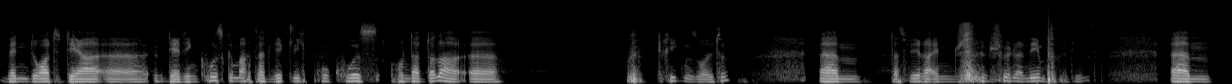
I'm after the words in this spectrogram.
wenn dort der, äh, der den Kurs gemacht hat, wirklich pro Kurs 100 Dollar äh, kriegen sollte, ähm, das wäre ein sch- schöner Nebenverdienst. Ähm,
